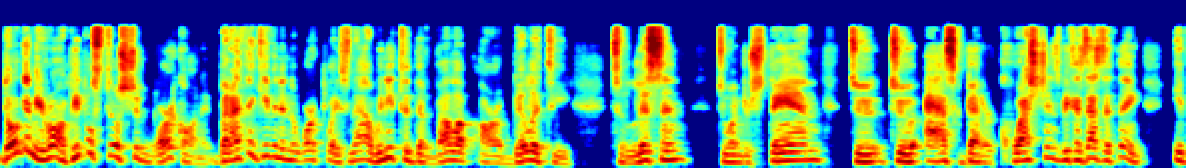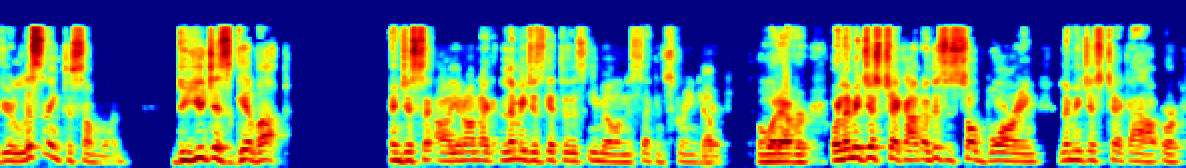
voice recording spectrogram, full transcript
don't get me wrong people still should work on it. But i think even in the workplace now we need to develop our ability to listen to understand to to ask better questions. Because that's the thing if you're listening to someone do you just give up and just say oh you know i'm not let me just get to this email on the second screen here yep. or whatever. Or let me just check out oh this is so boring let me just check out or,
